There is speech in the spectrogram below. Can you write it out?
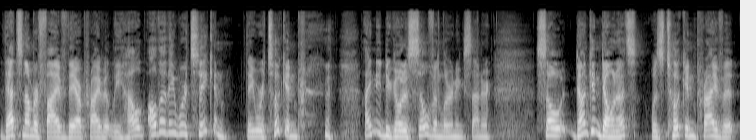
That's number five. They are privately held, although they were taken. They were taken. I need to go to Sylvan Learning Center. So Dunkin' Donuts was took in private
